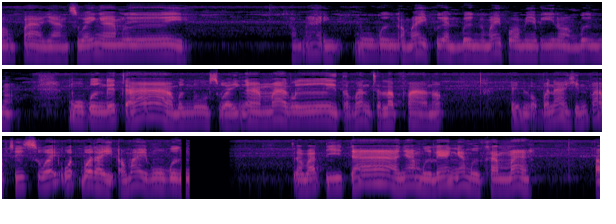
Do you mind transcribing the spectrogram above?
ทองฟ้าอย่างสวยงามเลย เอามาให้หมู่เบิงเอามาให้เพื่อนเบิงเอามาให้พ่อแม่พี่น้องเบิงเนาะหมู่เบิงเด้อจ้าเบิงดูสวยงามมากเลยแตะวันจะรับฟ้าเนาะเอ้ยหนูออกมาหน้าเห็นภาพสวยๆอดบ่ได้เอามาให้หมู่เบิงสวัสดีจ้าย่ามือแรงย่ามือคำมาเอา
